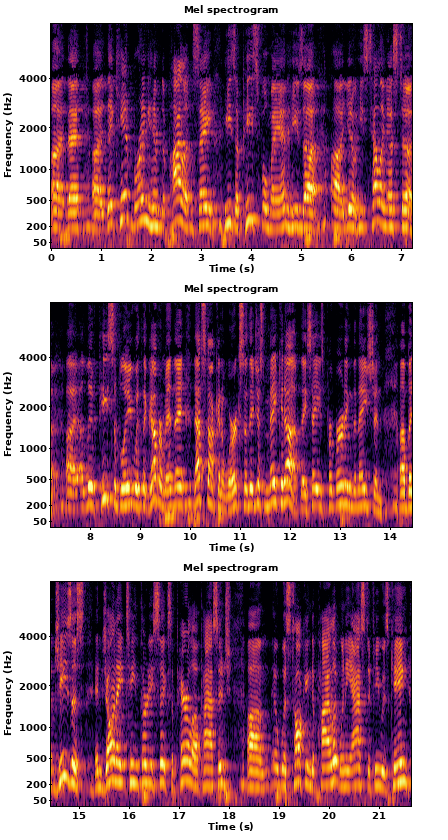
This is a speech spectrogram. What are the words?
uh, that uh, they can't bring him to Pilate and say he's a peaceful man. He's uh, uh you know he's telling us to uh, live peaceably with the government. They, that's that's not going to work, so they just make it up. They say he's perverting the nation. Uh, but Jesus, in John 18 36, a parallel passage, um, was talking to Pilate when he asked if he was king.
